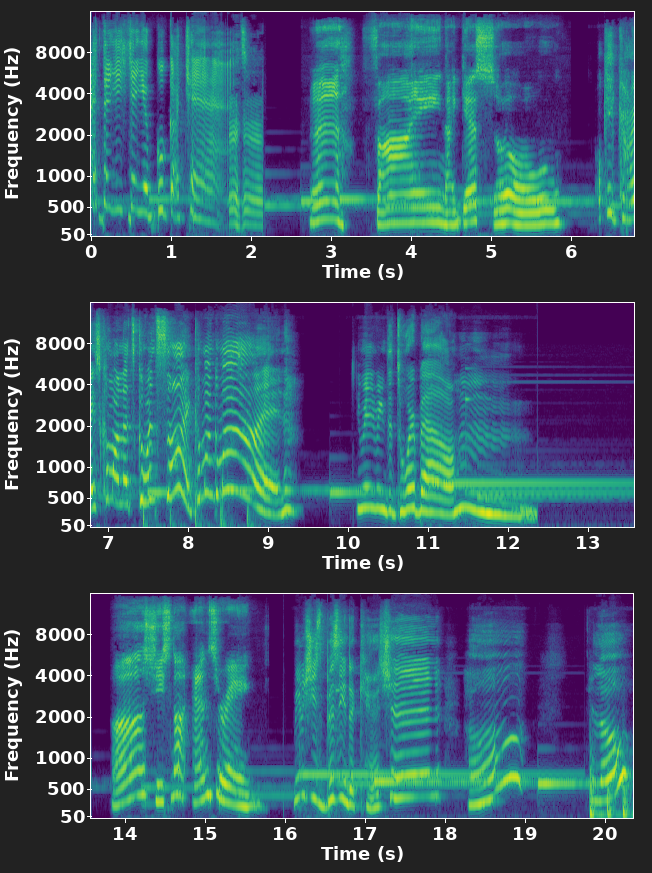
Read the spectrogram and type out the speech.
I thought you said your Giga Chan. Eh, fine. I guess so. Okay, guys, come on, let's go inside. Come on, come on. You made me ring the doorbell. Hmm. Huh? She's not answering. Maybe she's busy in the kitchen. Huh? Hello?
